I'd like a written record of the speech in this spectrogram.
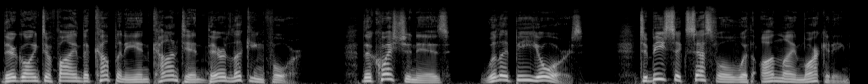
They're going to find the company and content they're looking for. The question is will it be yours? To be successful with online marketing,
